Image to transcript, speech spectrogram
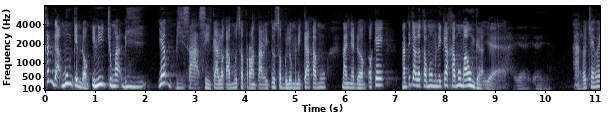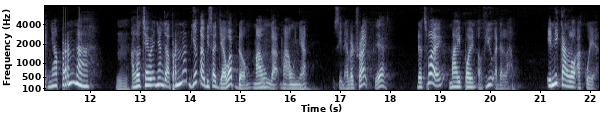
kan nggak mungkin dong. Ini cuma di ya bisa sih kalau kamu sefrontal itu sebelum menikah kamu nanya dong. Oke, nanti kalau kamu menikah kamu mau nggak? Iya, iya, iya. iya. Kalau ceweknya pernah. Hmm. Kalau ceweknya nggak pernah, dia nggak bisa jawab dong. Mau nggak maunya. She never tried. Ya. That's why my point of view adalah ini kalau aku ya,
